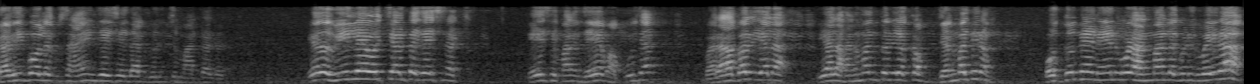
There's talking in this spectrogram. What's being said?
గరీబోలకు సాయం చేసే దాని గురించి మాట్లాడాడు ఏదో వీళ్ళే వచ్చేంత చేసినట్టు. చేసి మనం చేయమా పూజ? బరాబర్ ఇలా ఇవాళ హనుమంతుడి యొక్క జన్మదినం. పొద్దున్నే నేను కూడా హనుమాన్ల గుడికి పోయినా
